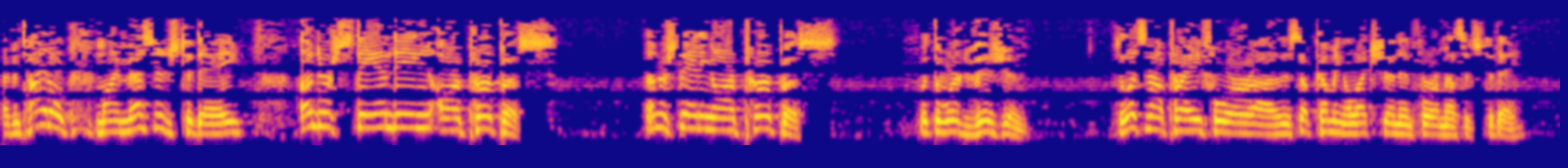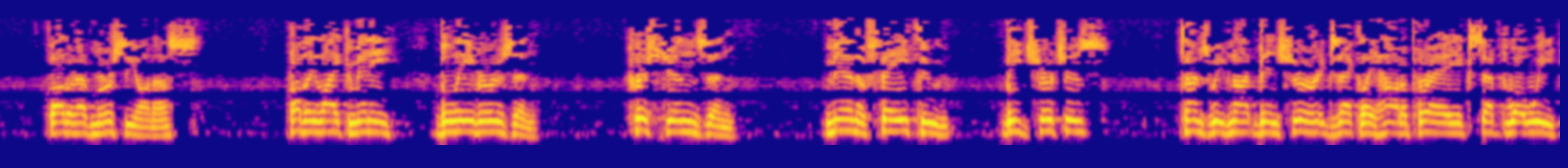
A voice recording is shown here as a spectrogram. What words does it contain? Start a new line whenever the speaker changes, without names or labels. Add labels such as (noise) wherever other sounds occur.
I've entitled my message today, Understanding Our Purpose. Understanding Our Purpose with the word vision. So let's now pray for uh, this upcoming election and for our message today. Father, have mercy on us. Probably like many believers and Christians and men of faith who lead churches, times we've not been sure exactly how to pray except what we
